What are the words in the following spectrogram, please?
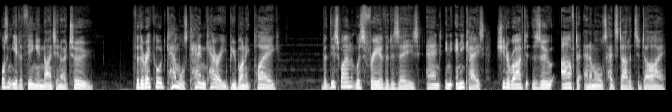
wasn't yet a thing in 1902. For the record, camels can carry bubonic plague. But this one was free of the disease, and in any case, she'd arrived at the zoo after animals had started to die.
